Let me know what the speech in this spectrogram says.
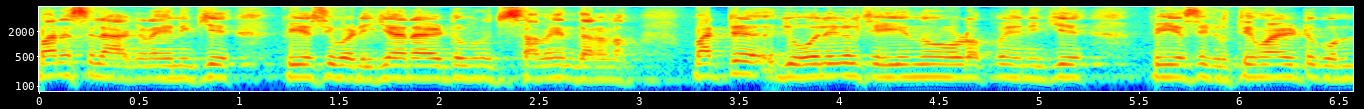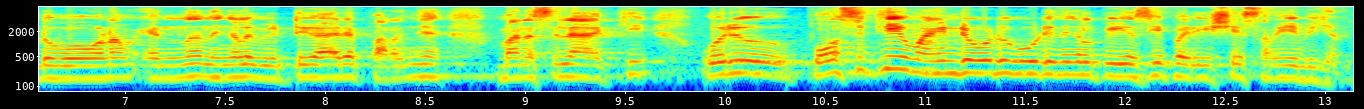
മനസ്സിലാക്കണം. എനിക്ക് പി എസ് സി പഠിക്കാനായിട്ട് കുറച്ച് സമയം തരണം. മറ്റ് ജോലികൾ ചെയ്യുന്നതോടൊപ്പം എനിക്ക് പി എസ് സി കൃത്യമായിട്ട് കൊണ്ടുപോകണം എന്ന് നിങ്ങൾ വീട്ടുകാരെ പറഞ്ഞ് മനസ്സിലാക്കി ഒരു പോസിറ്റീവ് മൈൻഡോടുകൂടി നിങ്ങൾ പി എസ് സി പരീക്ഷയെ സമീപിക്കണം.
